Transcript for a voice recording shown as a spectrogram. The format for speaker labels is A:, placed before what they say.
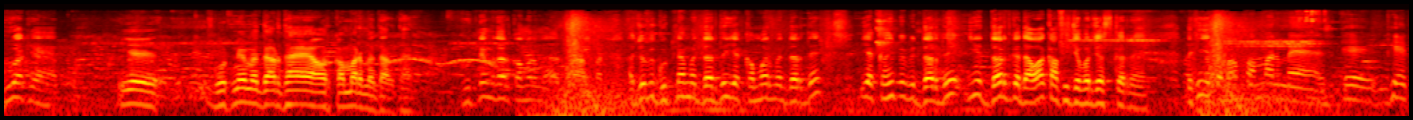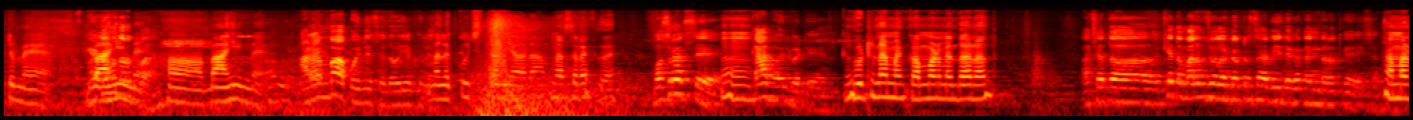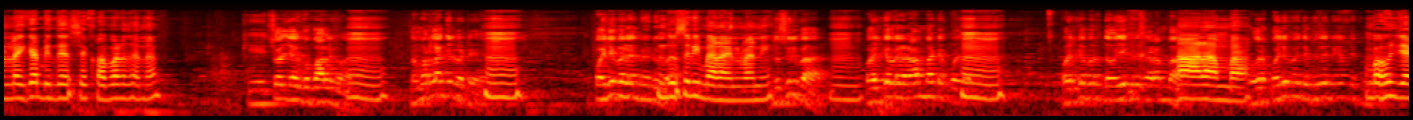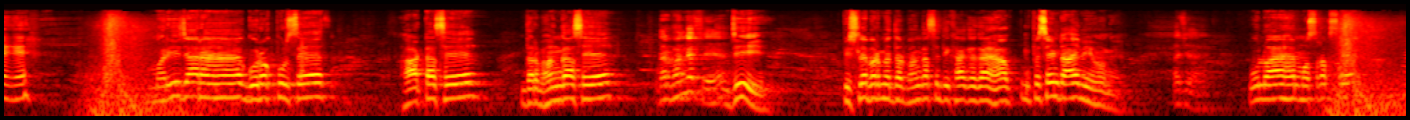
A: हुआ क्या है आपको?
B: ये घुटने में दर्द है और कमर में दर्द है।
A: घुटने में दर्द कमर में दर्द जो भी घुटना में दर्द है या कमर में दर्द है या कहीं पे भी दर्द है ये दर्द का दावा काफ़ी ज़बरदस्त कर रहे हैं। देखिए ये तमाम
C: कमर में ए, घेंट में बाही में हाँ? बाही में।
A: आराम बा पहले से दो ये
C: मतलब कुछ तनी आराम।
D: मसरक से।
A: मसरक से? का भइल बेटे?
D: घुटना में कमर में दर्द।
A: अच्छा तो के तो मालूम चला डॉक्टर साहब ये देखत हैं दर्द के ऐसा
D: हमार लड़का विदेश से खबर दिलन।
A: कि चल जाए गोपालगंज
D: हम्म,
A: नंबर लग गेल बेटे।
D: हम्म,
A: पहली बार आइल में
D: दूसरी बार आयल बानी।
A: दूसरी बार?
D: हम्म।
A: पहले के बार आराम बाटे पहले? पहले के बार दवाई करे से आराम बा।
D: आराम बा।
A: ओकरा पहले कहीं देखले नहीं देखले।
D: बहुत जगह।
E: मरीज़ आ रहे हैं गोरखपुर से हाटा से दरभंगा से।
A: दरभंगा से?
E: जी। पिछले बार में दरभंगा से दिखा के गए हैं। पेशेंट आए भी होंगे।
A: अच्छा।
E: वो लोग आए हैं मसरक से।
